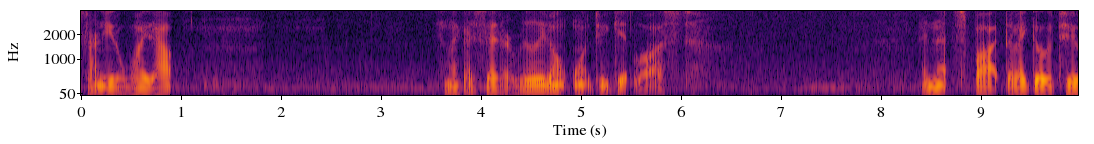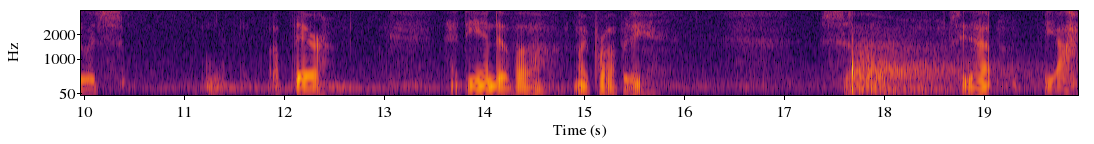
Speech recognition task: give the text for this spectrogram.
starting to get a white out. And like I said, I really don't want to get lost. And that spot that I go to, it's up there at the end of uh, my property. So, see that? Yeah.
